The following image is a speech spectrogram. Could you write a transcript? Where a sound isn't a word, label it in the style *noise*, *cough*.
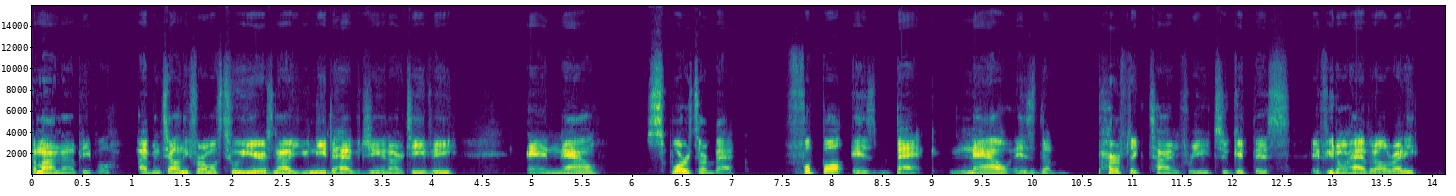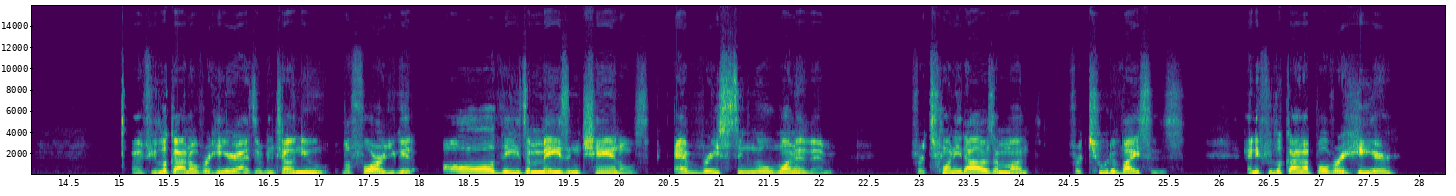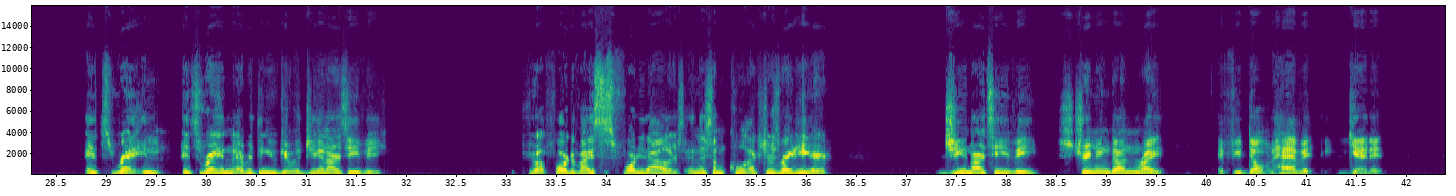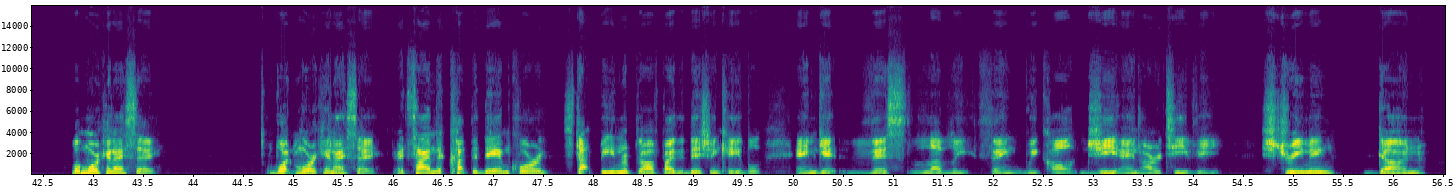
Come on now, people. I've been telling you for almost two years now, you need to have a GNR TV. And now sports are back. Football is back. Now is the perfect time for you to get this if you don't have it already. If you look on over here, as I've been telling you before, you get all these amazing channels, every single one of them, for $20 a month for two devices. And if you look on up over here, it's written. It's written everything you get with GNR TV. If you have four devices, $40. And there's some cool extras right here. GNR TV, streaming done right. If you don't have it, get it. What more can I say? What more can I say? It's time to cut the damn cord, stop being ripped off by the dish and cable, and get this lovely thing we call GNR TV. Streaming done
